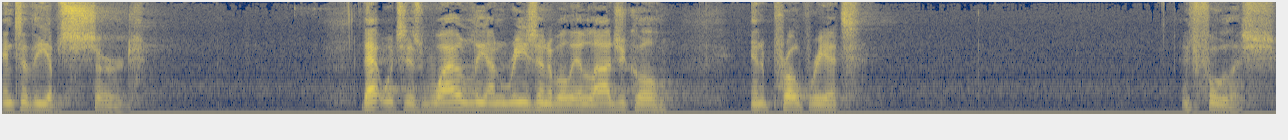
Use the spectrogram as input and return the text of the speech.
into the absurd that which is wildly unreasonable, illogical, inappropriate, and foolish.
